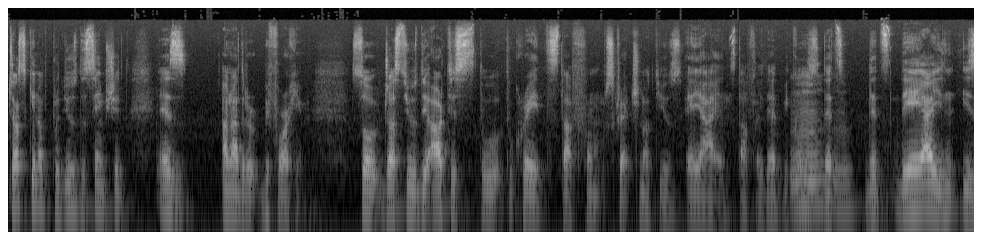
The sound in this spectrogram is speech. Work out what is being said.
just cannot produce the same shit as another before him. So just use the artist to, to create stuff from scratch, not use AI and stuff like that because Mhm, that's mhm. that's the AI is, is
